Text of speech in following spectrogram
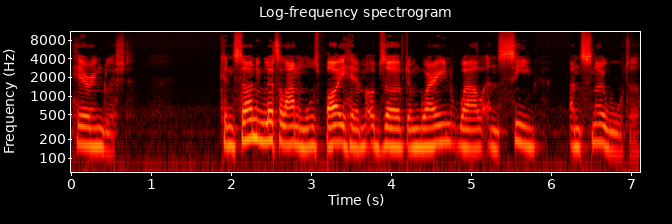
here Englished. Concerning little animals by him observed in rain, well, and sea and snow water,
